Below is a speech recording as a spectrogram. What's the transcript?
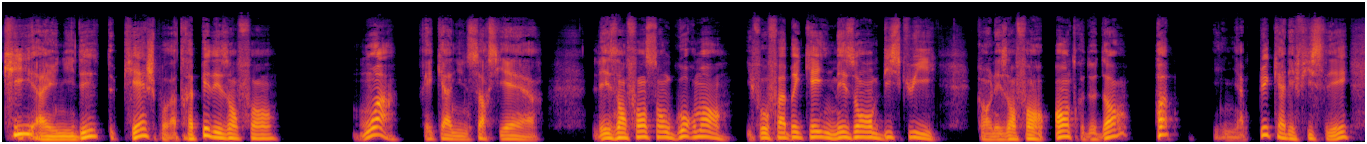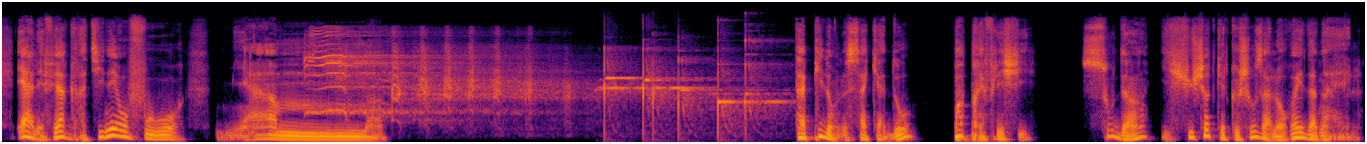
Qui a une idée de piège pour attraper des enfants? Moi, ricane une sorcière. Les enfants sont gourmands. Il faut fabriquer une maison en biscuits. Quand les enfants entrent dedans, hop, il n'y a plus qu'à les ficeler et à les faire gratiner au four. Miam. Tapis dans le sac à dos, Pop réfléchit. Soudain, il chuchote quelque chose à l'oreille d'Anaël.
